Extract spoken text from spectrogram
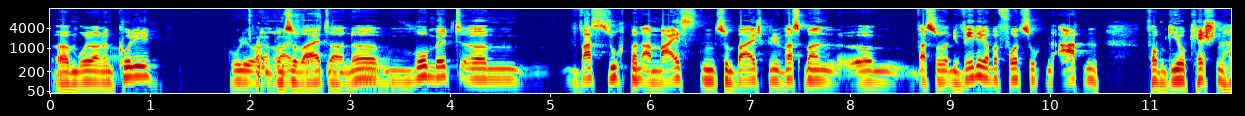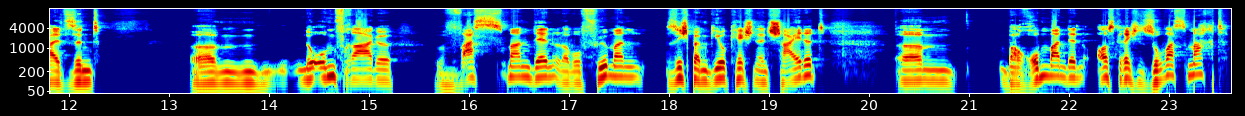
Ähm, oder ein Kuli? Kuli oder und, und so weiter. Ne? Mhm. Womit, ähm, was sucht man am meisten zum Beispiel, was man, ähm, was so die weniger bevorzugten Arten vom Geocachen halt sind. Ähm, eine Umfrage, was man denn oder wofür man sich beim Geocachen entscheidet, ähm, warum man denn ausgerechnet sowas macht,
